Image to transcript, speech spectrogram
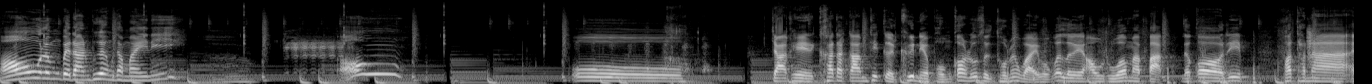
เอาแล้วมึงไปดันเพื่อนมึงทำไมนี่เอา โอ้จากเหตุฆาตกรรมที่เกิดขึ้นเนี่ยผมก็รู้สึกทนไม่ไหว ผมก็เลยเอารั้วมาปัก แล้วก็รีบพัฒนาไอ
